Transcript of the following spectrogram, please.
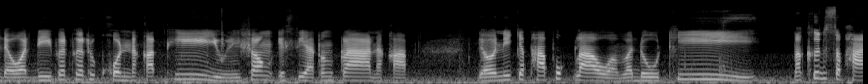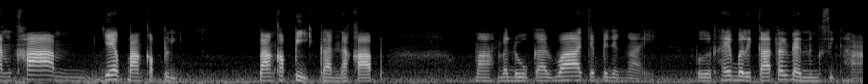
เดี๋ยวสวัสดีเพื่อนๆทุกคนนะครับ ที่อยู่ในช่องเอเชียต้นกล้านะครับ เดี๋ยววันนี้จะพาพวกเราอะมาดูที่มาขึ้นสะพานข้ามแยกบางกะปิบางกะปิกันนะครับ มามาดูกันว่าจะเป็นยังไง เปิดให้บริการตั้งแต่หนึ่งสิงหา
